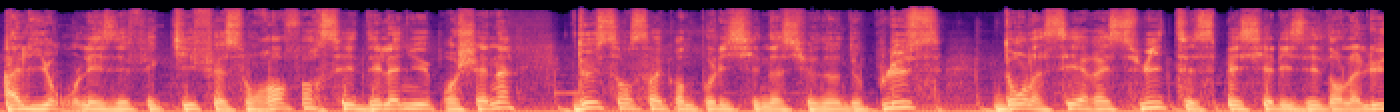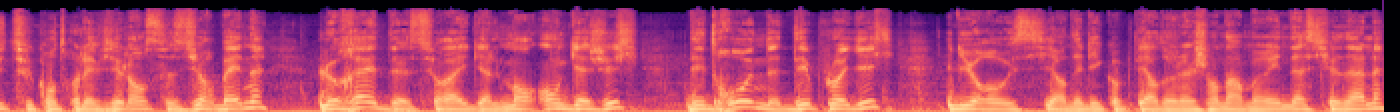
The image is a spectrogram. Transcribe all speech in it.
À Lyon, les effectifs sont renforcés dès la nuit prochaine. 250 policiers nationaux de plus, dont la CRS 8 spécialisée dans la lutte contre les violences urbaines. Le RAID sera également engagé. Des drones déployés. Il y aura aussi un hélicoptère de la gendarmerie nationale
